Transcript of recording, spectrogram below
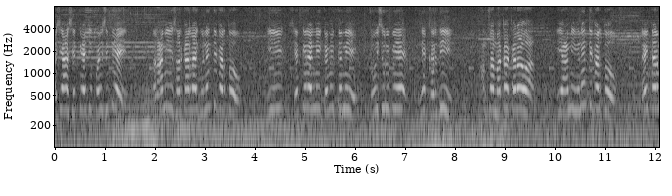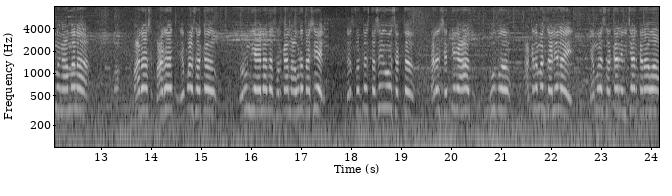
अशी आज शेतकऱ्याची परिस्थिती आहे. तर आम्ही सरकारला एक विनंती करतो की शेतकऱ्यांनी कमीत कमी चोवीस रुपयेने खरेदी आमचा मका करावा ही आम्ही विनंती करतो. नाहीतर मग आम्हाला महाराष्ट्र भारत नेपाळसारखं करून घ्यायला जर सरकारला आवडत असेल तर सतत तसंही होऊ शकतं. कारण शेतकरी आज खूप आक्रमक झालेला आहे. त्यामुळे सरकारने विचार करावा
